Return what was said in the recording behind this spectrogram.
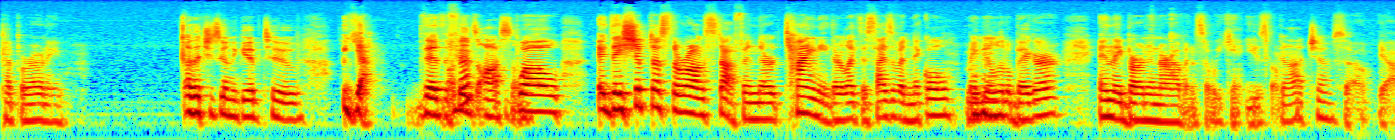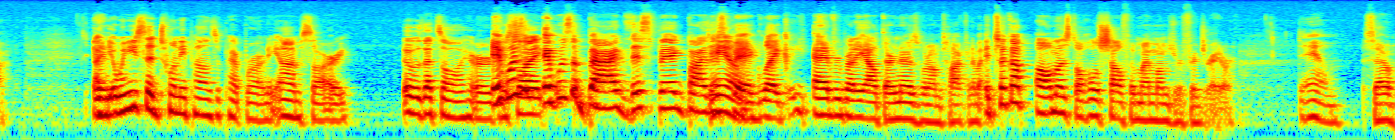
pepperoni. Oh, that she's gonna give to. Yeah. The, the Oh, food, that's awesome. Well, they shipped us the wrong stuff and they're tiny. They're like the size of a nickel, maybe a Mhm. little bigger, and they burn in our oven, so we can't use them. Gotcha. So, yeah. And And- when you said twenty pounds of pepperoni, I'm sorry. It was that's all I heard. It was like it was a bag this big by this Damn. big. Like everybody out there knows what I'm talking about. It took up almost a whole shelf in my mom's refrigerator. damn. So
